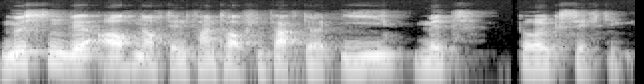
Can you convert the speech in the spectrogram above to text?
müssen wir auch noch den Van Faktor I mit berücksichtigen.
